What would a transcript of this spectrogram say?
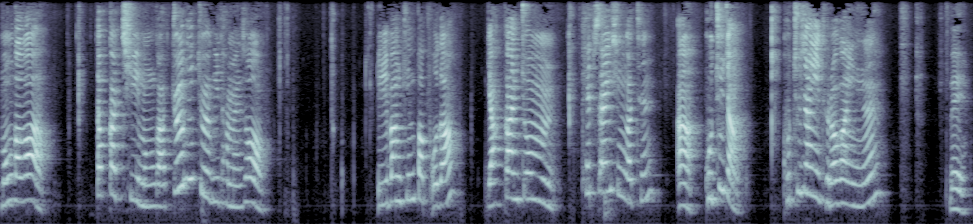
뭔가가 떡같이 뭔가 쫄깃쫄깃하면서 일반 김밥보다 약간 좀 캡사이신 같은 아 고추장 고추장이 들어가 있는 네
